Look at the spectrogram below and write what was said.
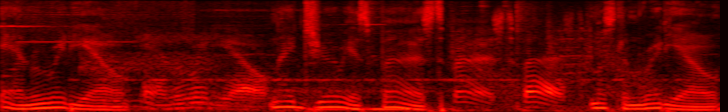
EN Radio. Nigeria's first, first, first Muslim radio.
